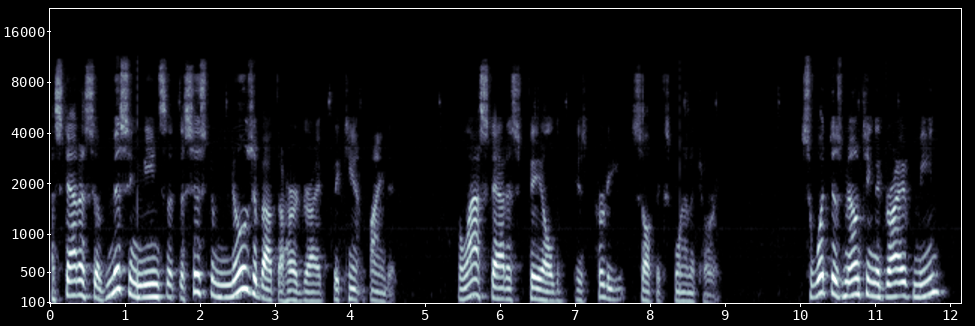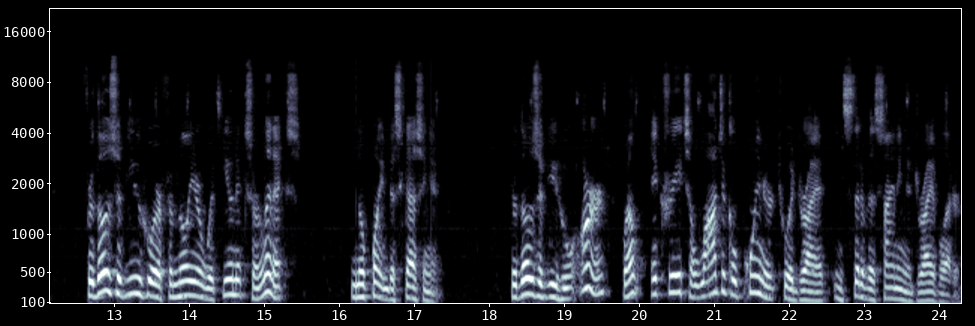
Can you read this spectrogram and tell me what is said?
A status of missing means that the system knows about the hard drive but can't find it. The last status, failed, is pretty self-explanatory. So what does mounting a drive mean? For those of you who are familiar with Unix or Linux, no point in discussing it. For those of you who aren't, well, it creates a logical pointer to a drive instead of assigning a drive letter.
